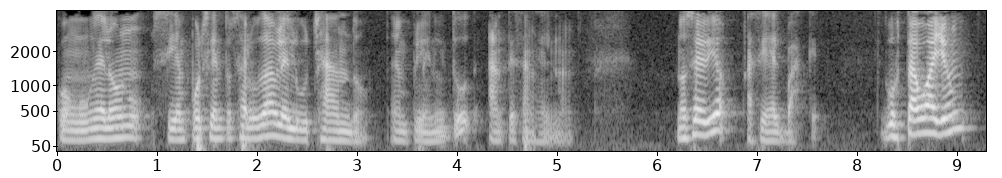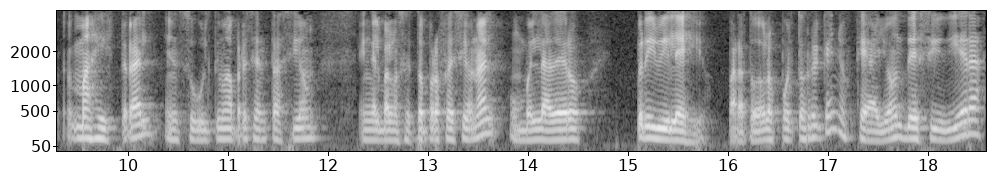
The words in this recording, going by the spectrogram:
con un Elonu 100% saludable luchando en plenitud ante San Germán. No se dio, así es el básquet. Gustavo Ayón, magistral en su última presentación en el baloncesto profesional, un verdadero privilegio para todos los puertorriqueños que Ayón decidiera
